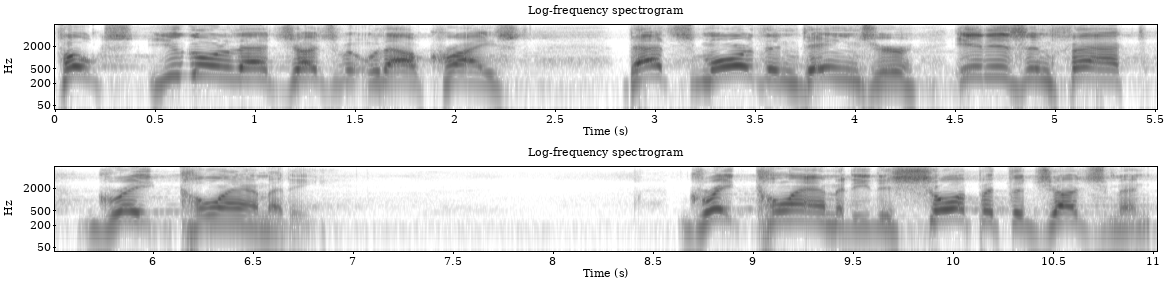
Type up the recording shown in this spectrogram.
Folks, you go to that judgment without Christ, that's more than danger. It is, in fact, great calamity. Great calamity to show up at the judgment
